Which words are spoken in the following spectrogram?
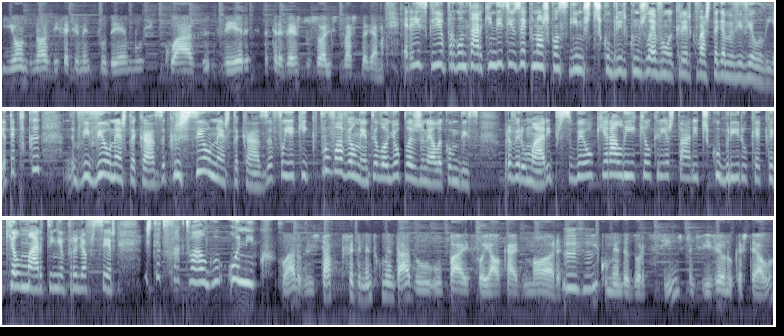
e onde nós efetivamente podemos quase ver através dos olhos de Vasco da Gama. Era isso que lhe ia perguntar. Que indícios é que nós conseguimos descobrir que nos levam a crer que Vasco da Gama viveu ali? Até porque viveu nesta casa, cresceu nesta casa, foi aqui que provavelmente ele olhou pela janela, como disse, para ver o mar e percebeu que era ali que ele queria estar e descobrir o que é que aquele mar tinha para lhe oferecer. Isto é de facto algo único. Claro, está perfeitamente documentado. O pai foi alcaide mor Uhum. E comendador de Sines, portanto viveu no castelo.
